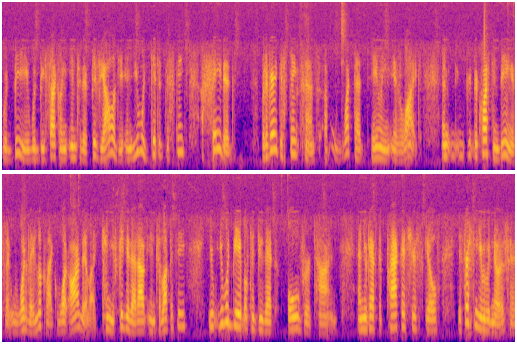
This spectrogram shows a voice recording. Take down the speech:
would be would be cycling into their physiology, and you would get a distinct, a faded, but a very distinct sense of what that alien is like. And the question being is like, what do they look like? What are they like? Can you figure that out in telepathy? You you would be able to do that over time, and you'd have to practice your skills. The first thing you would notice, uh,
